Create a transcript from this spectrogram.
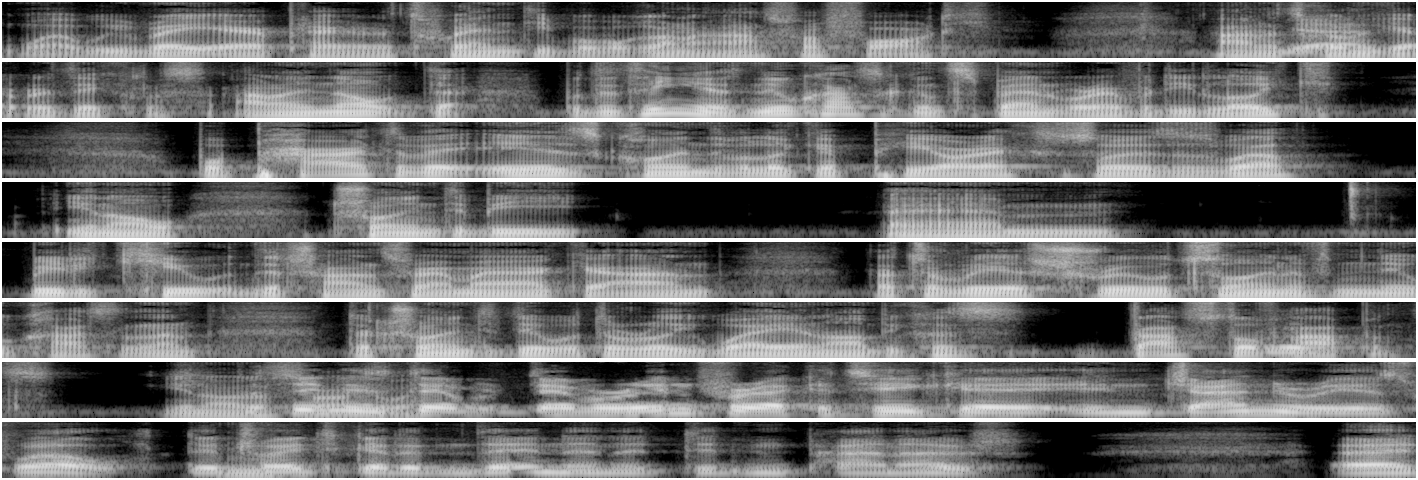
well, we rate our player at 20, but we're going to ask for 40. And it's Yeah. going to get ridiculous. And I know that, but the thing is, Newcastle can spend wherever they like, but part of it is kind of like a PR exercise as well. You know, trying to be, um, really cute in the transfer market and that's a real shrewd sign of Newcastle and they're trying to do it the right way and all because that stuff happens. You know, The thing is, they were, they were in for Ekitike in January as well. They Mm. tried to get him then, and it didn't pan out. Uh,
